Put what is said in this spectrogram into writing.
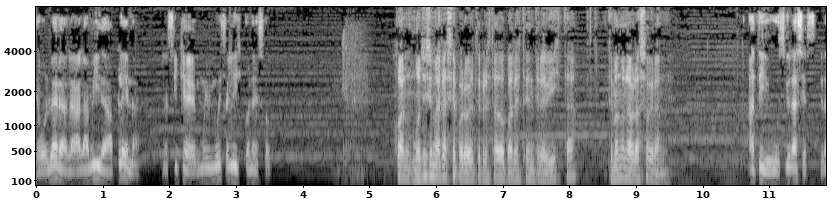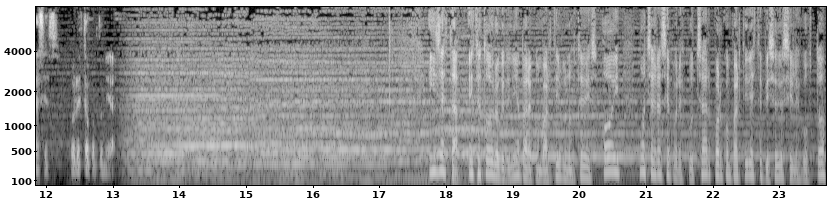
volver a la, a la vida plena. Así que muy, muy feliz con eso. Juan, muchísimas gracias por haberte prestado para esta entrevista. Te mando un abrazo grande. A ti, Gus, gracias, gracias por esta oportunidad. Y ya está, esto es todo lo que tenía para compartir con ustedes hoy. Muchas gracias por escuchar, por compartir este episodio si les gustó,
